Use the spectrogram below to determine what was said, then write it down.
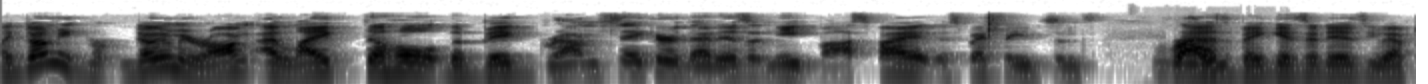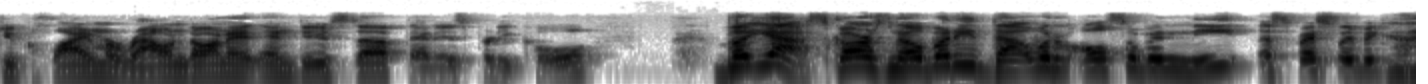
Like don't me don't get me wrong, I like the whole the big ground shaker. That is a neat boss fight, especially since Right. as big as it is, you have to climb around on it and do stuff. That is pretty cool. But yeah, Scar's nobody, that would have also been neat, especially because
